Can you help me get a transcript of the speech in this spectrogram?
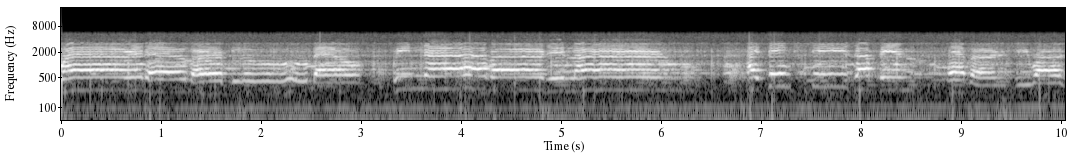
Where She's up in heaven. She was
